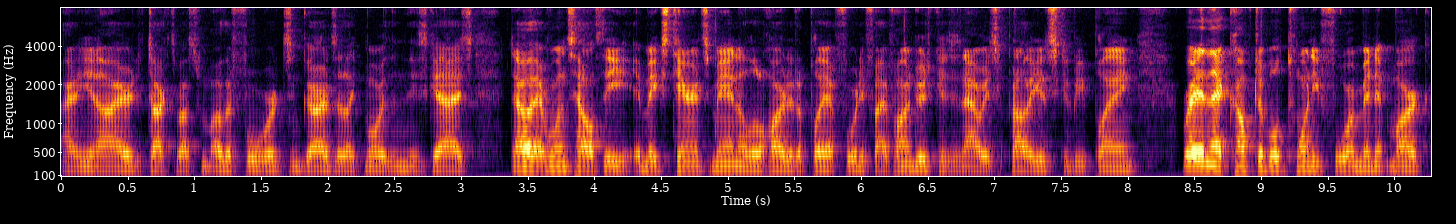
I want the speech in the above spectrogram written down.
I, you know, I already talked about some other forwards and guards I like more than these guys. Now that everyone's healthy, it makes Terance Mann a little harder to play at 4,500 because now he's probably just going to be playing right in that comfortable 24 minute mark.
